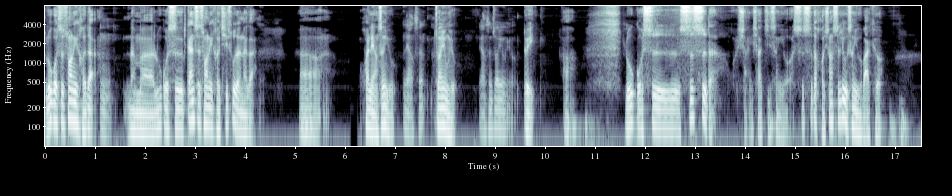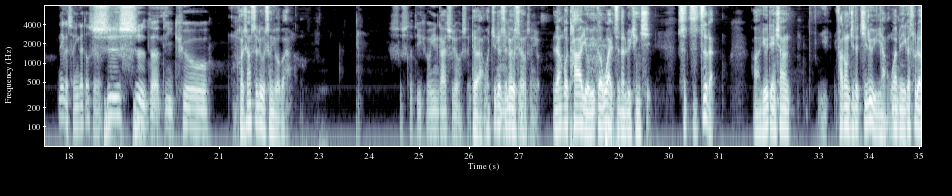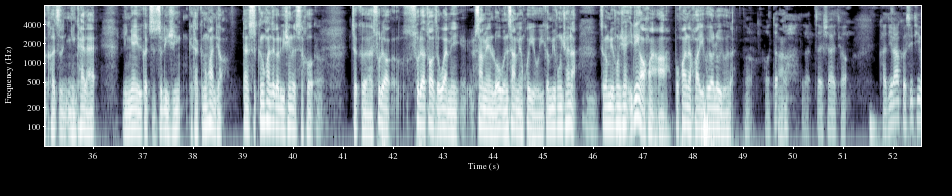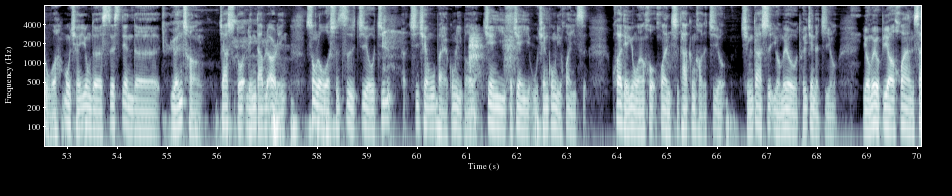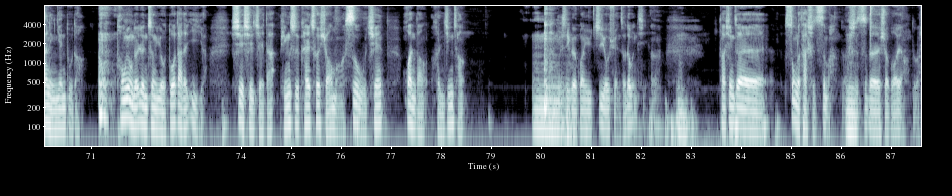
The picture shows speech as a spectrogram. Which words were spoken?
如果是双离合的，嗯，那么如果是干式双离合七速的那个，呃，换两升油，两升，专用油。两升专用油，对，啊，如果是湿式的，我想一下几升油啊？湿式的好像是六升油吧？Q 那个车应该都是湿式的 DQ，好像是六升油吧？湿式的 DQ 应该是六升，对啊，我记得是六升是六升油。然后它有一个外置的滤清器，是纸质的，啊，有点像发动机的机滤一样，外面一个塑料壳子拧开来，里面有一个纸质滤芯，给它更换掉。但是更换这个滤芯的时候，这个塑料塑料罩子外面上面螺纹上面会有一个密封圈的，这个密封圈一定要换啊，不换的话以后要漏油的。啊，好的啊，来再下一条，凯迪拉克 CT 五啊，目前用的 4S 店的原厂嘉实多零 W 二零送了我十次机油机滤，呃，七千五百公里保养，建议不建议五千公里换一次？快点用完后换其他更好的机油，请大师有没有推荐的机油？有没有必要换三零粘度的？通用的认证有多大的意义啊？谢谢解答。平时开车小猛啊，四五千换挡很经常。嗯，是一个关于机油选择的问题啊。嗯，他现在送了他十次嘛，十次的小保养，对吧？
